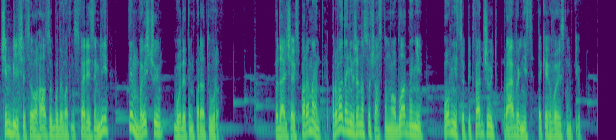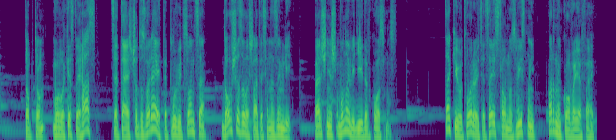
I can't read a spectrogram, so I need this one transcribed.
чим більше цього газу буде в атмосфері Землі, тим вищою буде температура. Подальші експерименти, проведені вже на сучасному обладнанні, повністю підтверджують правильність таких висновків. Тобто вуглекислий газ це те, що дозволяє теплу від сонця довше залишатися на землі, перш ніж воно відійде в космос. Так і утворюється цей славнозвісний парниковий ефект.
